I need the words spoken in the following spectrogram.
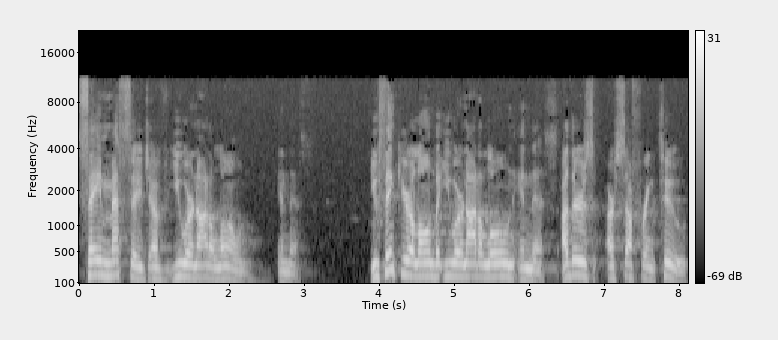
same message of you are not alone in this. You think you're alone, but you are not alone in this. Others are suffering too.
